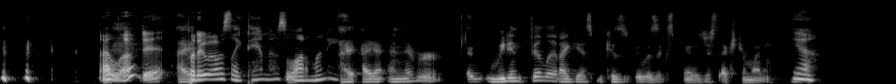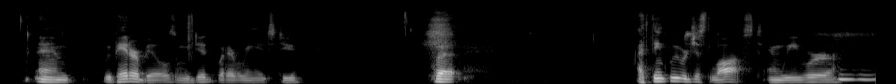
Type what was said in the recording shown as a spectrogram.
I loved it, I- but it, I was like, damn, that was a lot of money. I, I I never we didn't feel it. I guess because it was it was just extra money. yeah. and we paid our bills and we did whatever we needed to do. But I think we were just lost and we were hmm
